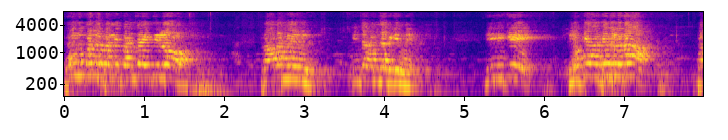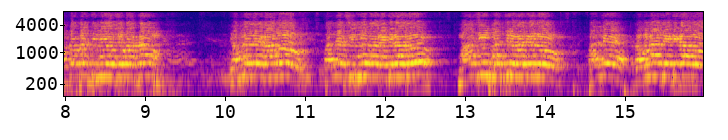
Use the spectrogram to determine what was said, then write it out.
పూనుకొండపల్లి పంచాయతీలో ప్రారంభించడం జరిగింది. దీనికి ముఖ్య అతిథులుగా కొత్తపల్లి నియోజకవర్గం ఎమ్మెల్యే గారు పల్లె సింధురారెడ్డి గారు మాజీ మంత్రి వర్యులు పల్లె రఘునాథ్ రెడ్డి గారు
